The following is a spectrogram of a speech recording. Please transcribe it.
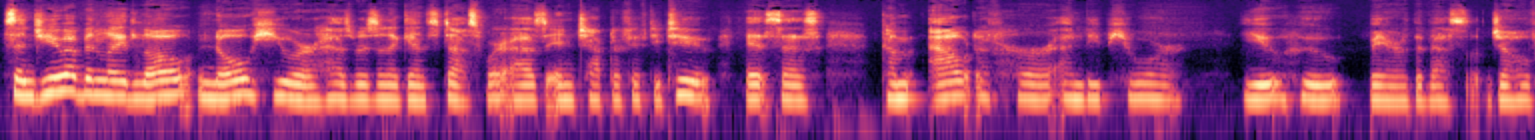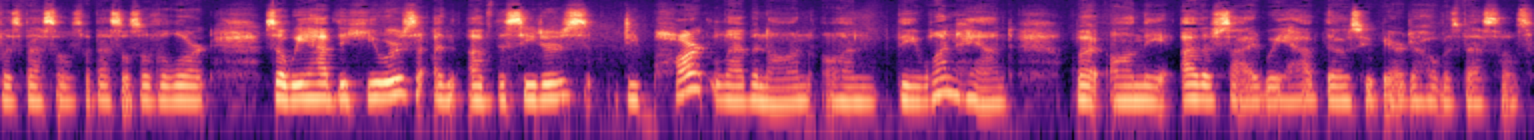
Since you have been laid low, no hewer has risen against us. Whereas in chapter 52, it says, Come out of her and be pure you who bear the vessel, Jehovah's vessels, the vessels of the Lord. So we have the hewers of the cedars depart Lebanon on the one hand, but on the other side we have those who bear Jehovah's vessels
